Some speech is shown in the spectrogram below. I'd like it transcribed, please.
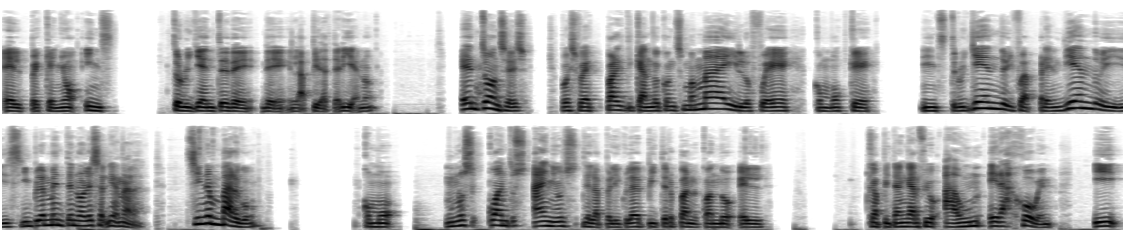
el pequeño instruyente de, de la piratería, ¿no? Entonces, pues fue practicando con su mamá y lo fue como que instruyendo y fue aprendiendo y simplemente no le salía nada. Sin embargo, como unos cuantos años de la película de Peter Pan, cuando el Capitán Garfio aún era joven y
